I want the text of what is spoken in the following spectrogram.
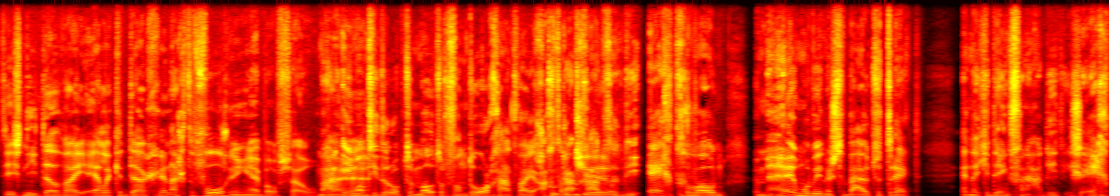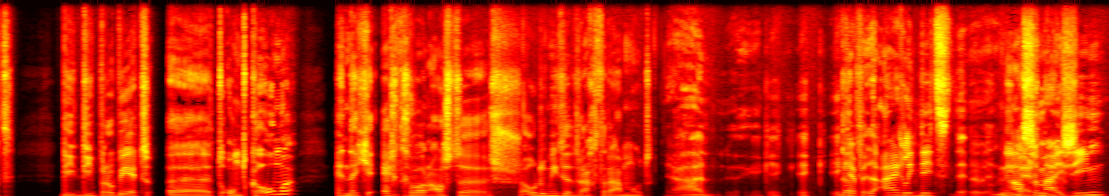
is niet dat wij elke dag een achtervolging hebben of zo. Maar, eh, iemand die er op de motor vandoor gaat, waar je achteraan gaat, die echt gewoon hem helemaal binnenstebuiten trekt. En dat je denkt van, nou, dit is echt. Die, die probeert eh, te ontkomen. En dat je echt gewoon als de sodemieter erachteraan moet. Ja, ik, ik, ik, ik Dat- heb eigenlijk niet. eh, Niet als ze mij zien,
